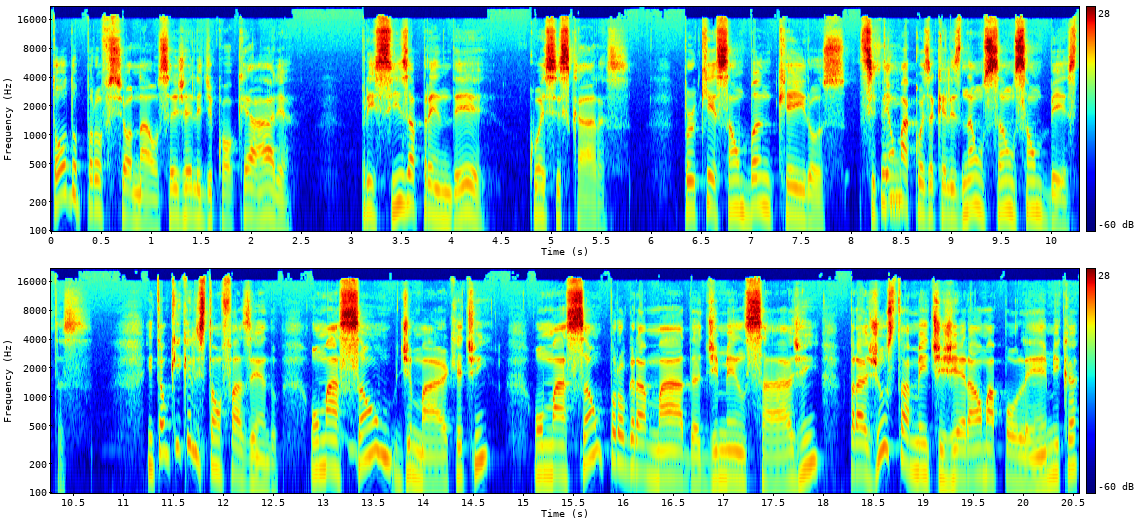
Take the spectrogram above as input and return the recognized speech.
Todo profissional, seja ele de qualquer área, precisa aprender com esses caras porque são banqueiros. Se Sim. tem uma coisa que eles não são, são bestas. Então o que, que eles estão fazendo? Uma ação de marketing, uma ação programada de mensagem para justamente gerar uma polêmica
